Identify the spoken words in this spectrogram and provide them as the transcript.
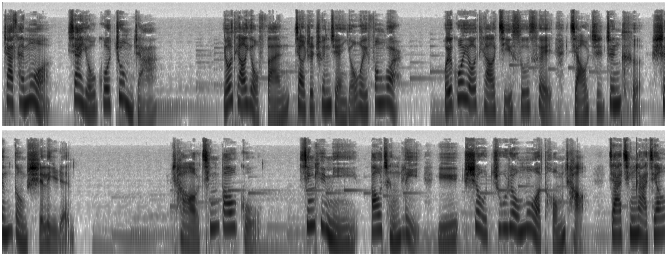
榨菜末，下油锅重炸。油条有凡，较之春卷尤为风味儿。回锅油条极酥脆，嚼之真可，生动十里人。炒青包谷，新玉米包成粒，与瘦猪肉末同炒，加青辣椒，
